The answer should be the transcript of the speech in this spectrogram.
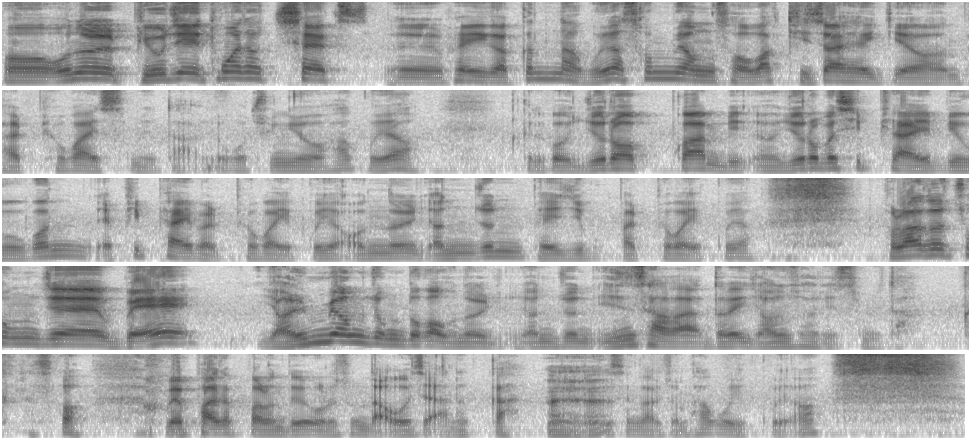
어, 오늘 BOJ 통화정책 에, 회의가 끝나고요. 성명서와 기자회견 발표가 있습니다. 요거 중요하고요. 그리고 유럽과 미, 어, 유럽은 CPI, 미국은 PPI 발표가 있고요. 오늘 연준 베이지북 발표가 있고요. 불러드 총재 외 10명 정도가 오늘 연준 인사들의 연설이 있습니다. 그래서 매파적 발언들이 오늘 좀 나오지 않을까 네. 그 생각을 좀 하고 있고요.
